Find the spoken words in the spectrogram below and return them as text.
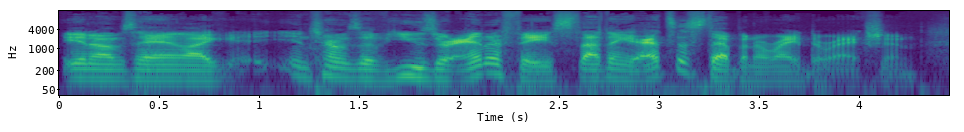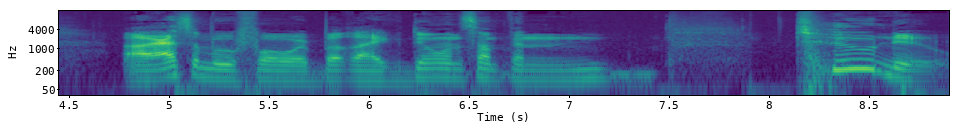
You know what I'm saying? Like in terms of user interface, I think that's a step in the right direction. Uh, that's a move forward. But like doing something too new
